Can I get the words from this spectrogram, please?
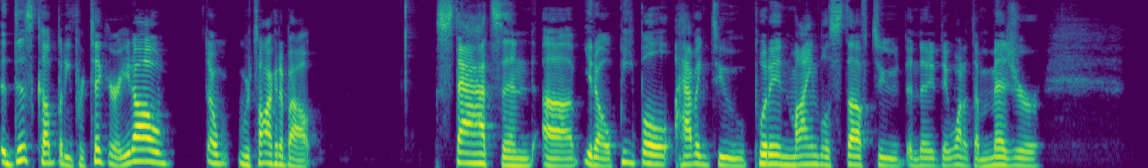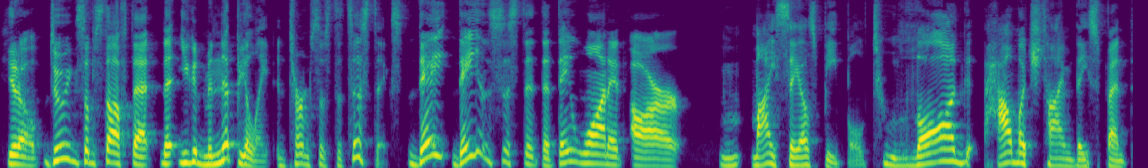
this company particular, you know, we're talking about stats and uh, you know, people having to put in mindless stuff to, and they they wanted to measure. You know, doing some stuff that that you could manipulate in terms of statistics. They they insisted that they wanted our my salespeople to log how much time they spent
